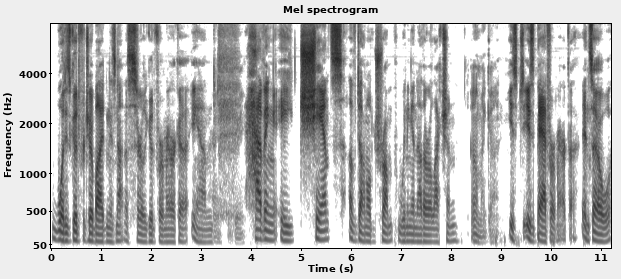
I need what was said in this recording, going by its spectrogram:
what is good for Joe Biden is not necessarily good for America. And having a chance of Donald Trump winning another election. Oh my God. Is is bad for America. And so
